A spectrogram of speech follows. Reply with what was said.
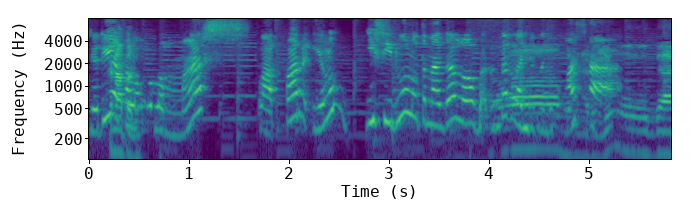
Jadi ya Kenapa kalau lu lemas, lapar, ya lu isi dulu tenaga lo, baru ntar lanjut lagi Oh, puasa. juga.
